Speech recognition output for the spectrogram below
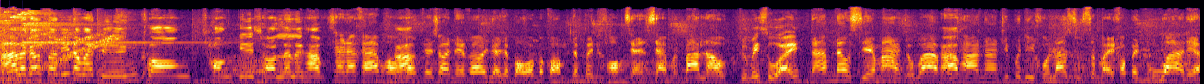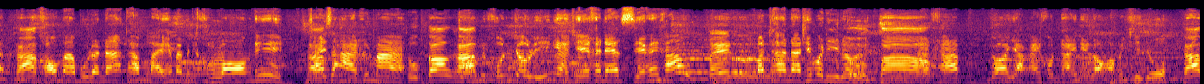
เอาละครับตอนนี้เรามาถึงคลอง ชองเกชอนแล้วนะครับ ใช่แล้วครับของครับคำเชชอนเนี่ยก็อยากจะบอกว่าเมื่อก่อนมันจะเป็นคลองแสนแสบเหมือนบ้านเรา คือไม่สวย น้ำเน่าเสียมากแต่ว่าคปรับระธานาธิบดีคนล่าสุดสมัยเขาเป็นผู้ว่าเนี่ยครับเขามาบูรณะทำใหม่ให้มันเป็นคลองที่ครับ ใสสะอาดขึ้นมาถูกต้องคจรับนเป็นคนเกาหลีเนี่ยเทคะแนนเสียงให้เขาเป็นประธานาธิบดีเลยถูกต้อง นะครับ ก็อยากให้คนไทยเนี่ยลองเอาไปคิดดู ครับ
